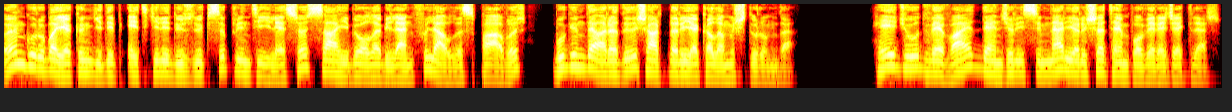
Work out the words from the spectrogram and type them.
Ön gruba yakın gidip etkili düzlük sprinti ile söz sahibi olabilen Flawless Power, bugün de aradığı şartları yakalamış durumda. Hey Jude ve Wild Danger isimler yarışa tempo verecekler.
